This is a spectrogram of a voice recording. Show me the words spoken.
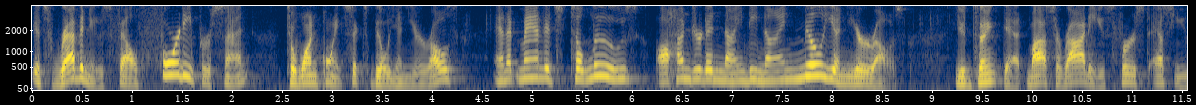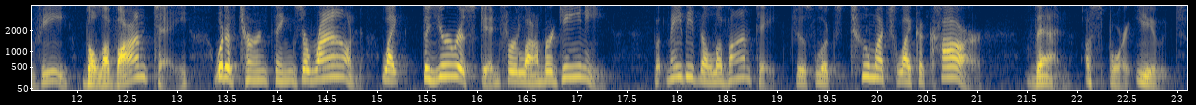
Its revenues fell 40% to 1.6 billion euros, and it managed to lose 199 million euros. You'd think that Maserati's first SUV, the Levante, would have turned things around, like the Urus did for Lamborghini. But maybe the Levante just looks too much like a car than a sport ute.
